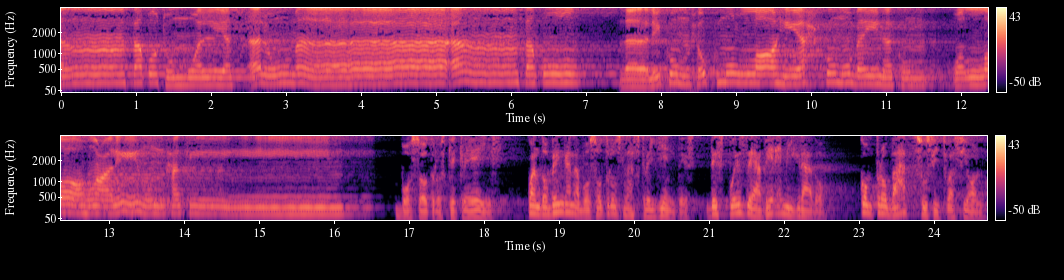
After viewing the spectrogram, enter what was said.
انفقتم وليسالوا ما انفقوا ذلكم حكم الله يحكم بينكم والله عليم حكيم Vosotros que creéis, cuando vengan a vosotros las creyentes después de haber emigrado, comprobad su situación.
